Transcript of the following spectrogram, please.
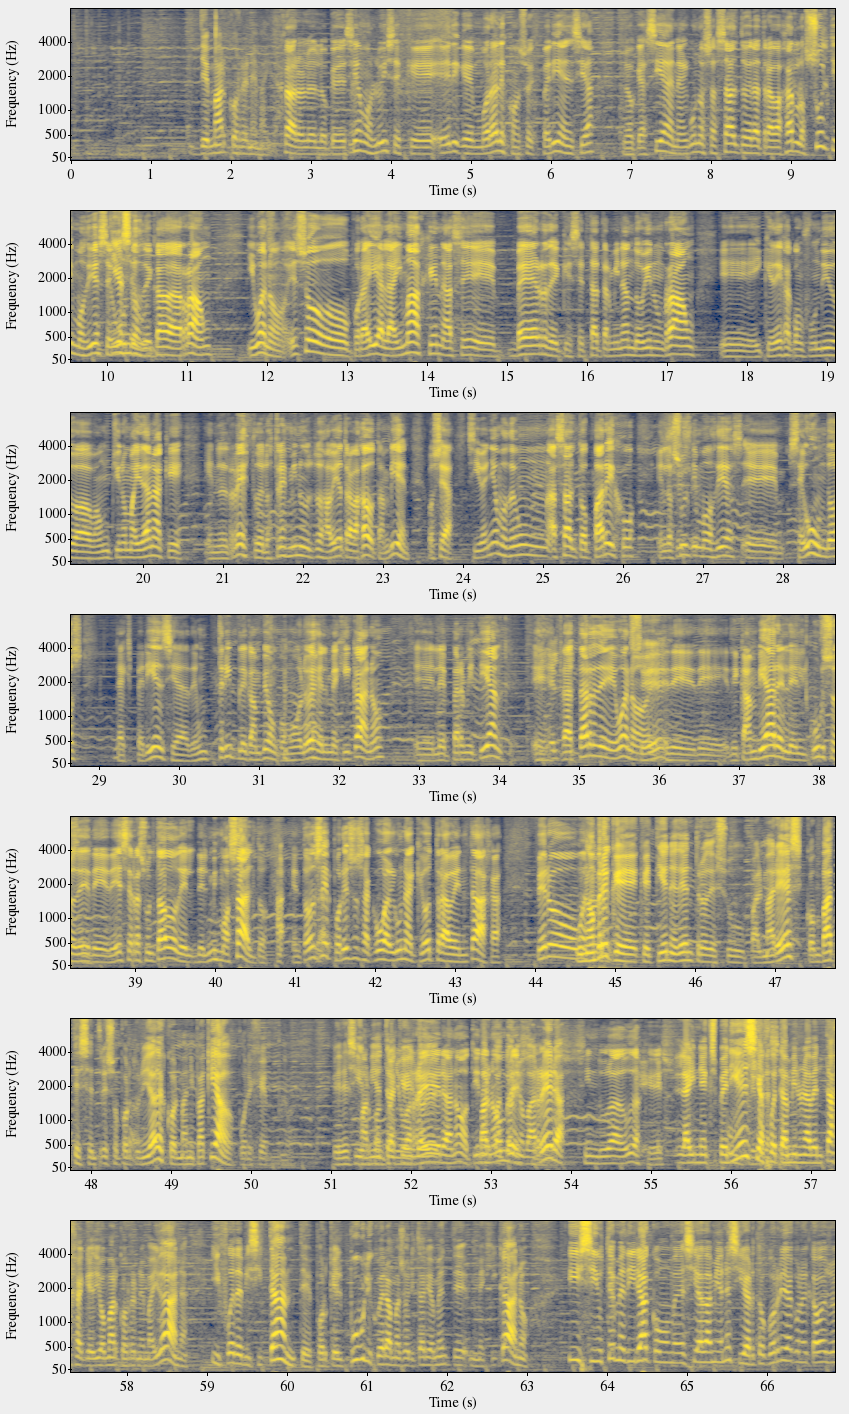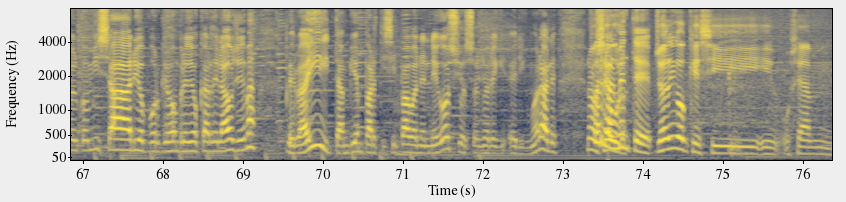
de Marcos René Maidana. Claro, lo, lo que decíamos Luis es que Eric Morales con su experiencia lo que hacía en algunos asaltos era trabajar los últimos 10 segundos, segundos. de cada round. Y bueno, eso por ahí a la imagen hace ver de que se está terminando bien un round eh, y que deja confundido a, a un chino Maidana que en el resto de los tres minutos había trabajado también. O sea, si veníamos de un asalto parejo, en los Sí, últimos 10 eh, segundos, la experiencia de un triple campeón como lo es el mexicano, eh, le permitían eh, El- tratar de, bueno, Sí. de, de- de cambiar el, el curso de, ese resultado del, del mismo asalto. Ah, Entonces, claro. por eso sacó alguna que otra ventaja. Pero Un hombre que, que tiene dentro de su palmarés combates en tres oportunidades con Manny Pacquiao, por ejemplo. Es decir, Marco mientras Antonio que lo de Barrera, no, tiene Marco nombres, Antonio Barrera, sin duda dudas que es la inexperiencia fue también una ventaja que dio Marcos René Maidana y fue de visitante porque el público era mayoritariamente mexicano. Y si usted me dirá, como me decía Damián, es cierto, corría con el caballo del comisario porque es hombre de Oscar de la Hoya y demás, pero ahí también participaba en el negocio el señor Eric Morales. No, fue seguro. realmente Yo digo que si, o sea, mm,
